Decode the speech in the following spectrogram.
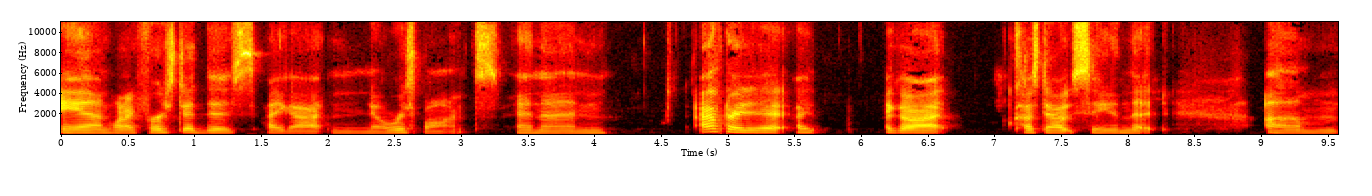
and when I first did this, I got no response. And then after I did it, I I got cussed out saying that um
